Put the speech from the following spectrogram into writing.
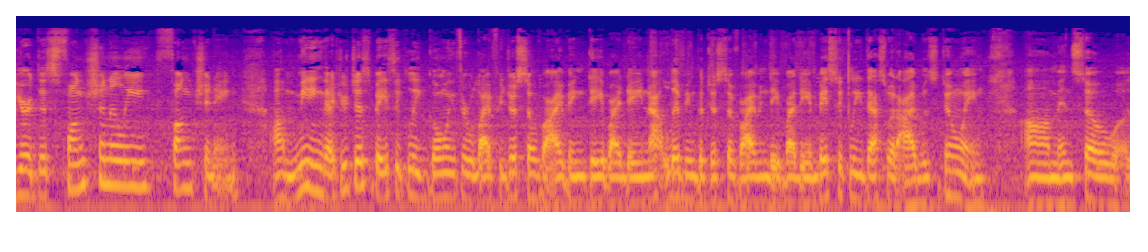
you're dysfunctionally functioning, um, meaning that you're just basically going through life. You're just surviving day by day, not living, but just surviving day by day. And basically, that's what I was doing. Um, and so,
